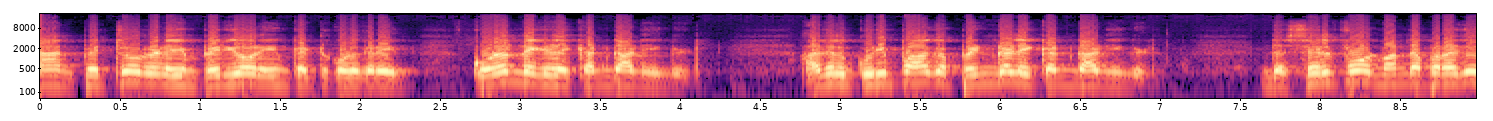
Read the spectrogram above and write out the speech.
நான் பெற்றோர்களையும் பெரியோரையும் கேட்டுக்கொள்கிறேன். குழந்தைகளை கண்காணியுங்கள். அதில் குறிப்பாக பெண்களை கண்காணியுங்கள். இந்த செல்போன் வந்த பிறகு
